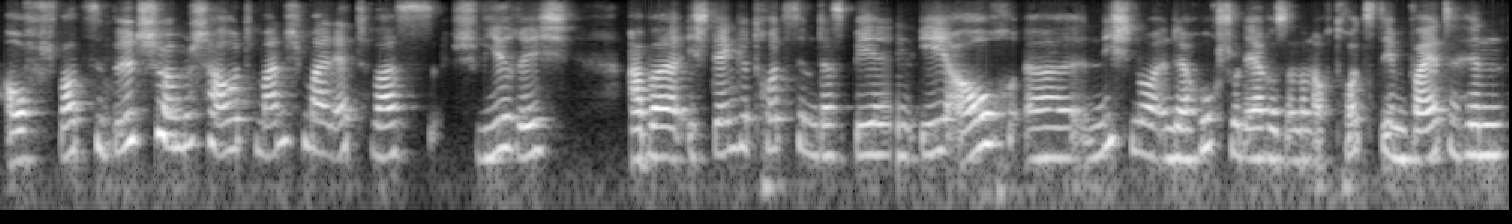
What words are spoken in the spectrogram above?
auf schwarze Bildschirme schaut, manchmal etwas schwierig. Aber ich denke trotzdem, dass BNE auch äh, nicht nur in der Hochschullehre, sondern auch trotzdem weiterhin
